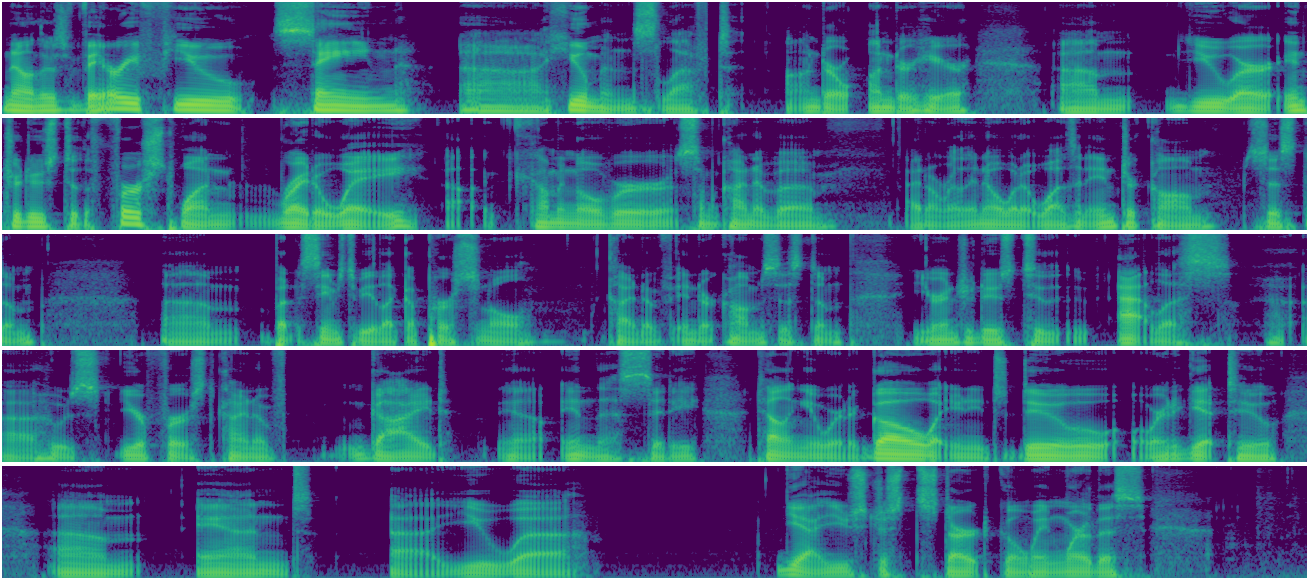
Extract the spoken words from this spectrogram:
No, there's very few sane uh, humans left under under here. Um, you are introduced to the first one right away, uh, coming over some kind of a I don't really know what it was, an intercom system, um, but it seems to be like a personal kind of intercom system. You're introduced to Atlas, uh, who's your first kind of guide you know, in this city, telling you where to go, what you need to do, where to get to, um, and uh, you. Uh, yeah, you just start going where this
